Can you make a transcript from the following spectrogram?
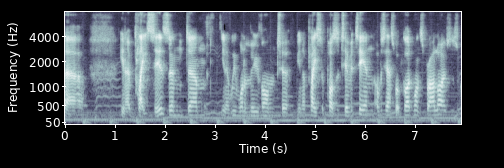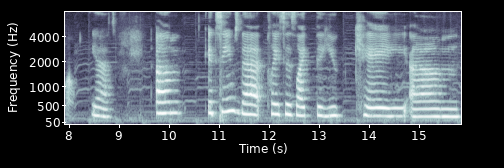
uh, you know places and um, you know we want to move on to you know place of positivity and obviously that's what God wants for our lives as well Yes. um it seems that places like the UK um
